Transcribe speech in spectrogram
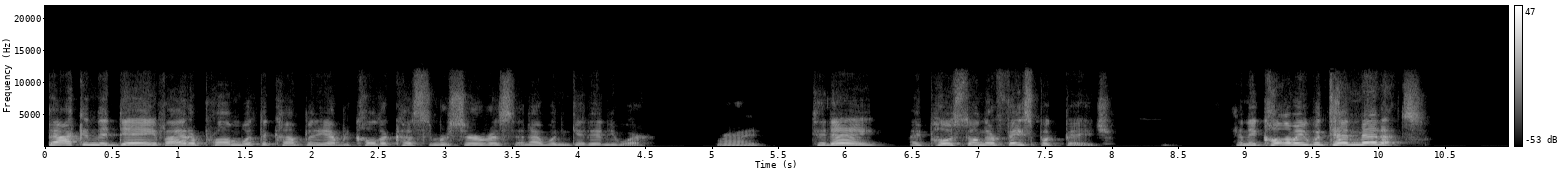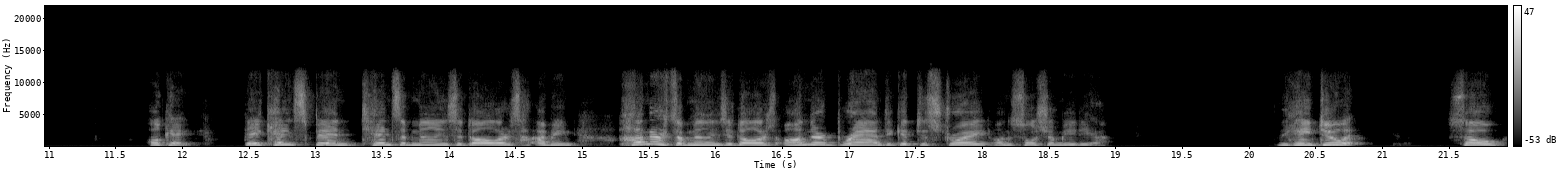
Back in the day, if I had a problem with the company, I would call their customer service and I wouldn't get anywhere. Right. Today, I post on their Facebook page and they call me with 10 minutes. Okay, they can't spend tens of millions of dollars, I mean, hundreds of millions of dollars on their brand to get destroyed on social media. They can't do it. So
